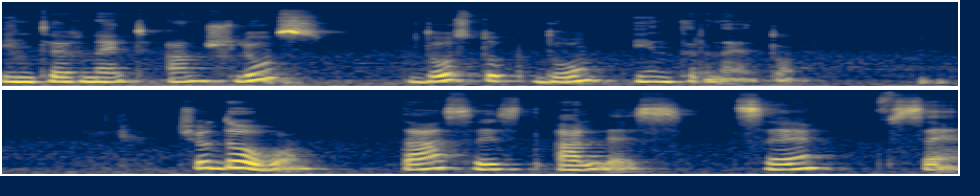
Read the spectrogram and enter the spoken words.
Internetanschluss доступ до інтернету. Чудово! Das ist alles. Це все.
